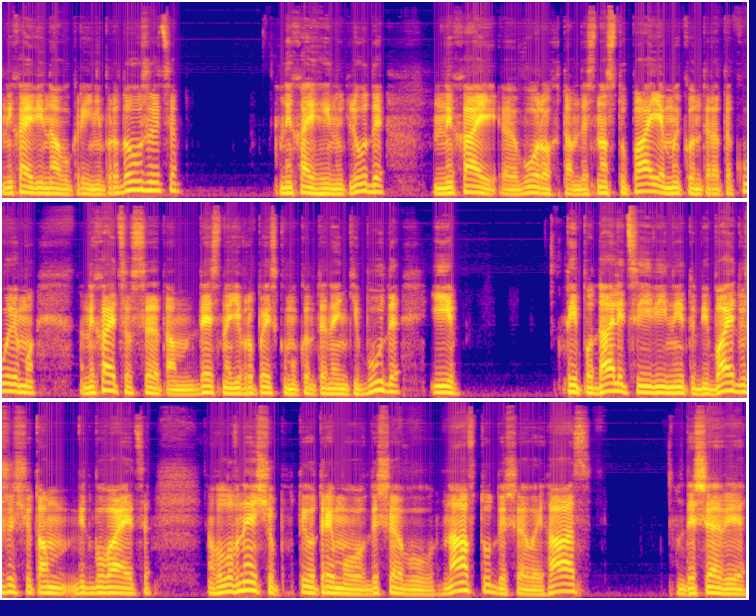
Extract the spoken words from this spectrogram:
нехай війна в Україні продовжується, нехай гинуть люди, нехай е, ворог там десь наступає, ми контратакуємо. Нехай це все там десь на європейському континенті буде, і ти подалі цієї війни, тобі байдуже, що там відбувається. Головне, щоб ти отримував дешеву нафту, дешевий газ, дешеві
